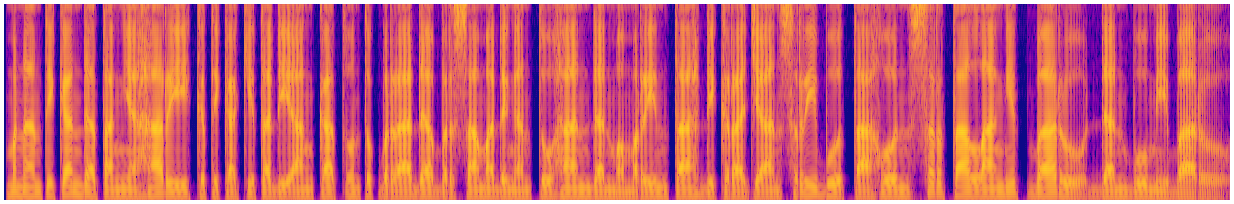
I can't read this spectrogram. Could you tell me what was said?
menantikan datangnya hari ketika kita diangkat untuk berada bersama dengan Tuhan dan memerintah di kerajaan seribu tahun serta langit baru dan bumi baru.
